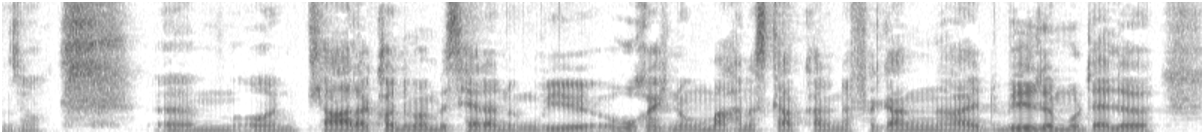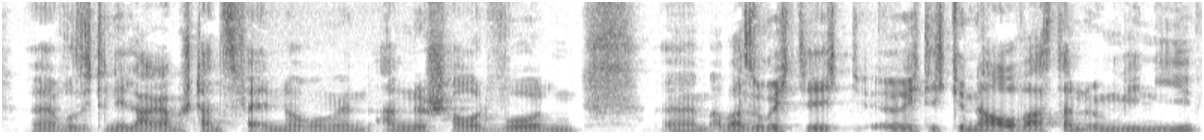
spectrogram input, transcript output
So. Ähm, und klar, da konnte man bisher dann irgendwie Hochrechnungen machen. Es gab gerade in der Vergangenheit wilde Modelle, äh, wo sich dann die Lagerbestandsveränderungen angeschaut wurden. Ähm, aber so richtig, richtig genau war es dann irgendwie nie.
